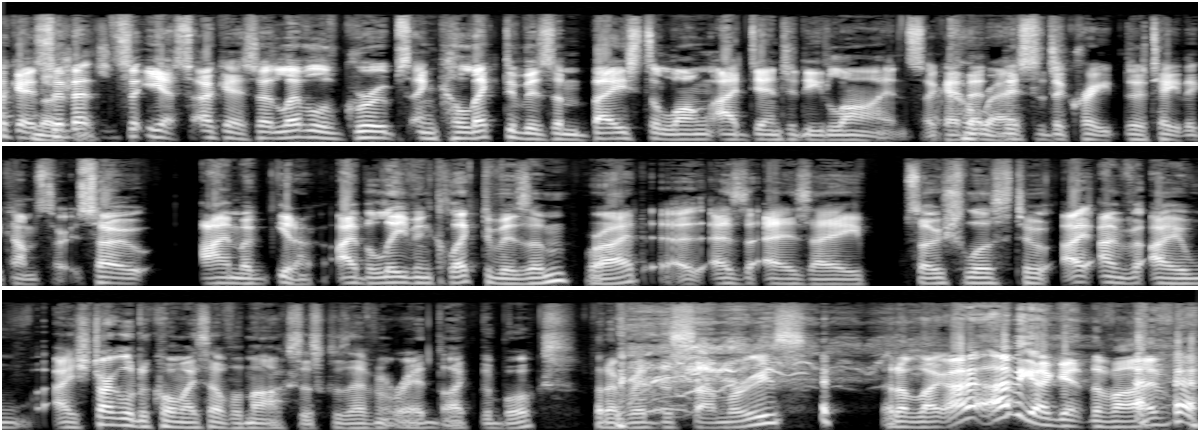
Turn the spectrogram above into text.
Okay. So that's so, yes. Okay. So level of groups and collectivism based along identity lines. Okay. That, this is the critique that comes through. So I'm a you know I believe in collectivism, right? As as a socialist who I I I, I struggle to call myself a Marxist because I haven't read like the books, but I've read the summaries, and I'm like I, I think I get the vibe.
